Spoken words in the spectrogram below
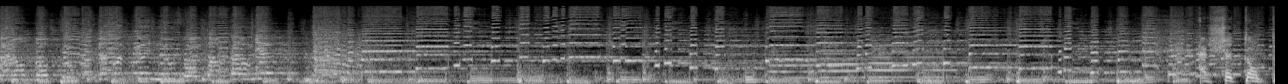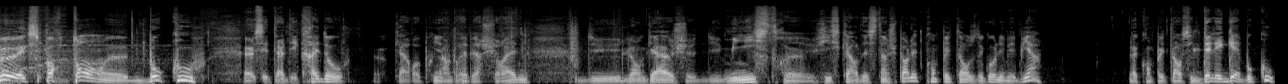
donnons beaucoup, d'autres que nous font encore mieux. Achetons peu, exportons euh, beaucoup. Euh, c'est un des credos qu'a repris André Verschuren du langage du ministre Giscard d'Estaing. Je parlais de compétences, de Gaulle aimait bien la compétence. Il déléguait beaucoup.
